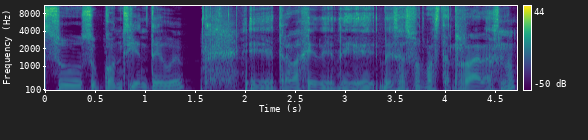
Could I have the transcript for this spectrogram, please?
su subconsciente, güey, eh, trabaje de, de- de esas formas tan raras, ¿no?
